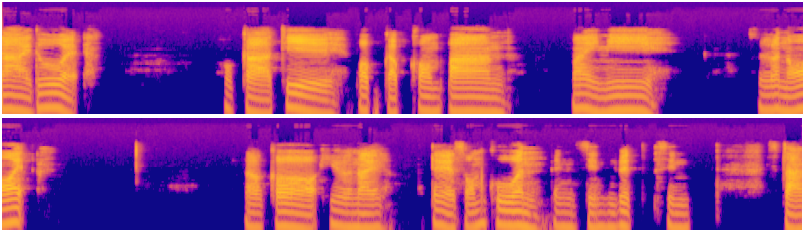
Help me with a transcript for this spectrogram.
ได้ด้วย โอกาสที่พบกับคอมปานไม่มีเหลือน้อย แล้วก็อยู่ในแต่สมควรเป็นสินเวทสินสถาน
